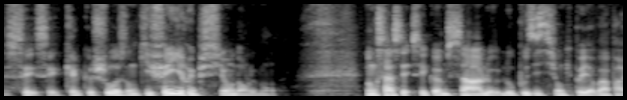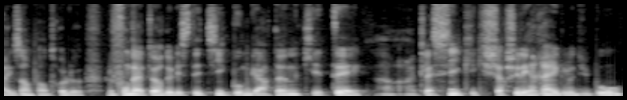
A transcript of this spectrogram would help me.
c'est quelque chose donc, qui fait irruption dans le monde. Donc ça, c'est comme ça hein, l'opposition qu'il peut y avoir, par exemple, entre le, fondateur de l'esthétique, Baumgarten, qui était un, classique et qui cherchait les règles du beau,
